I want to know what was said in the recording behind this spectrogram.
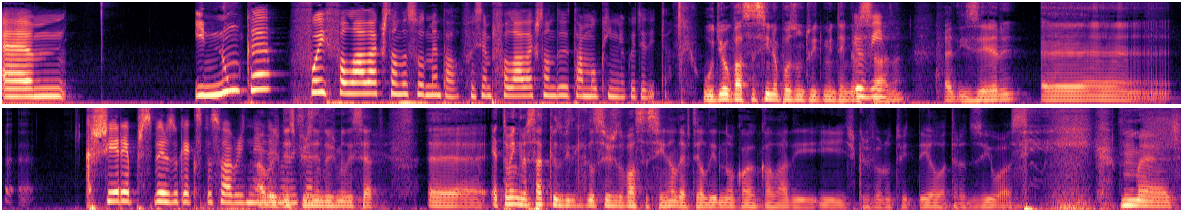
Ahm, e nunca foi falada a questão da saúde mental. Foi sempre falada a questão de estar maluquinha, coitadita. O Diogo Valsacina pôs um tweet muito engraçado a dizer eh, Crescer é perceberes o que é que se passou à Britney, à em Britney Spears 2007. em 2007. Eh, é tão engraçado que eu duvido que aquilo seja do Valsacina. Ele deve ter lido no qualquer lado e, e escreveu no tweet dele, ou traduziu, ou assim. Mas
